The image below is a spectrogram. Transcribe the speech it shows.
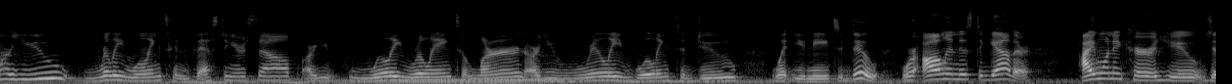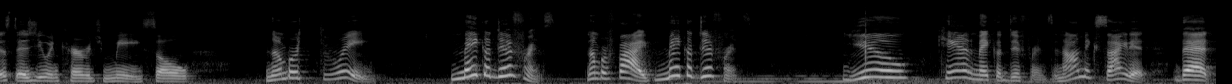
Are you really willing to invest in yourself? Are you really willing to learn? Are you really willing to do what you need to do? We're all in this together. I want to encourage you just as you encourage me. So, number three, make a difference. Number five, make a difference. You can make a difference. And I'm excited that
